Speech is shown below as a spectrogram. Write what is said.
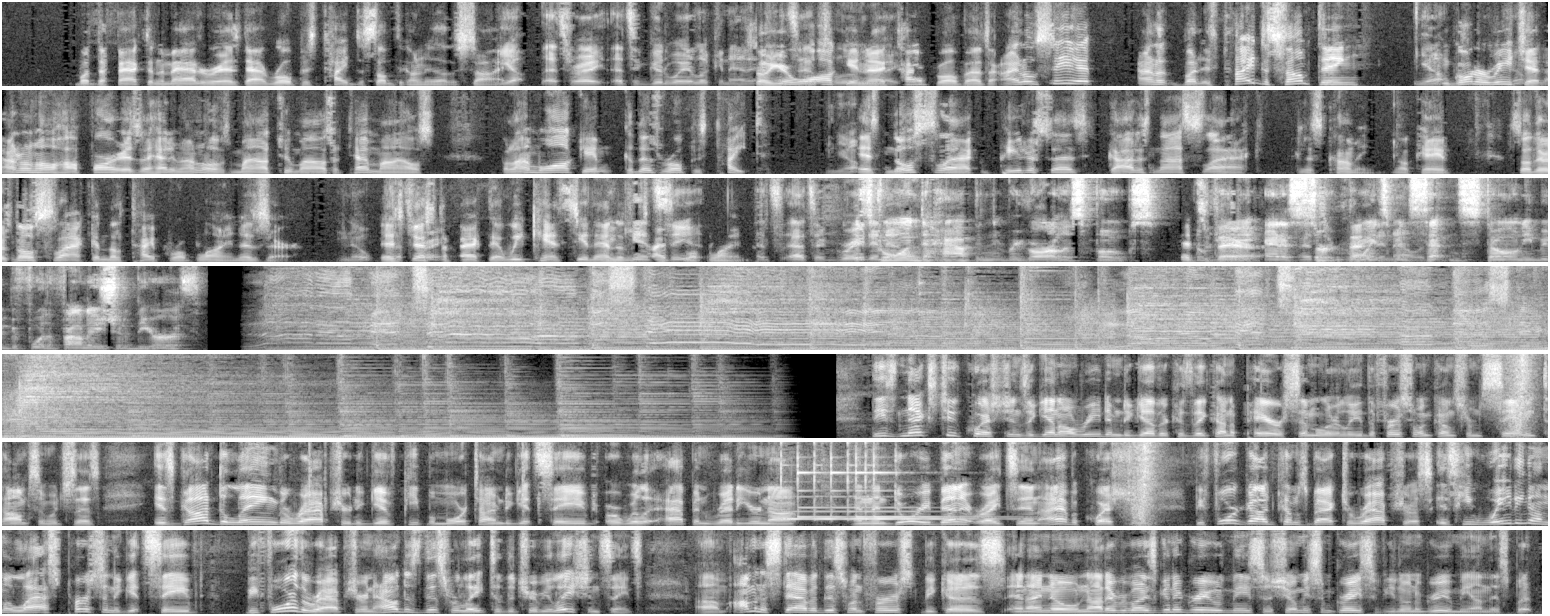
But the fact of the matter is that rope is tied to something on the other side. Yep, that's right. That's a good way of looking at it. So you're walking a right. tightrope. I was like, I don't see it, I don't, but it's tied to something. Yep. I'm going to reach Yep. it. I don't know how far it is ahead of me. I don't know if it's a mile, two miles, or ten miles, but I'm walking because this rope is tight. Yep. It's no slack. Peter says God is not slack. It's coming. Okay, so there's no slack in the tightrope line, is there? Nope. It's just right. the fact that we can't see the end We of the can't see tightrope it. line. That's that's a great. it's going to happen regardless, folks. It's there. At a a certain great point, it's been analogy. set in stone even before the foundation of the earth. These next two questions, again, I'll read them together because they kind of pair similarly. The first one comes from Sammy Thompson, which says, Is God delaying the rapture to give people more time to get saved, or will it happen ready or not? And then Dory Bennett writes in, I have a question. Before God comes back to rapture us, is he waiting on the last person to get saved before the rapture? And how does this relate to the tribulation saints? Um, I'm going to stab at this one first because, and I know not everybody's going to agree with me, so show me some grace if you don't agree with me on this, but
